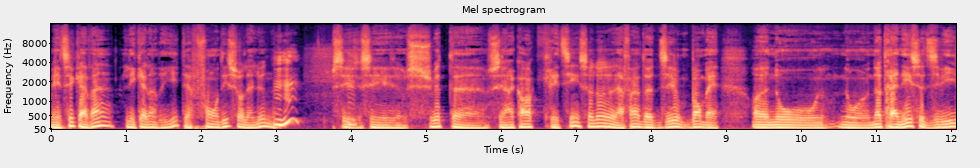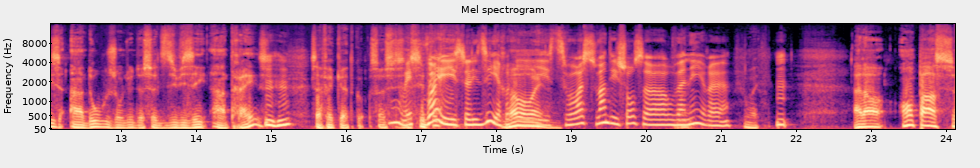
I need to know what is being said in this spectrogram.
Mais tu sais qu'avant, les calendriers étaient fondés sur la Lune. Mm-hmm. C'est Mm. c'est suite, euh, c'est encore chrétien, ça, là, l'affaire de dire, bon, ben, euh, nos, nos- notre année se divise en 12 au lieu de se diviser en 13. Ça fait que, en tout cas, ça, Mm-hmm. Oui, tu vois, il se les Ah, ouais. il- Tu vois souvent des choses euh, revenir. euh, Ouais. Alors, on passe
